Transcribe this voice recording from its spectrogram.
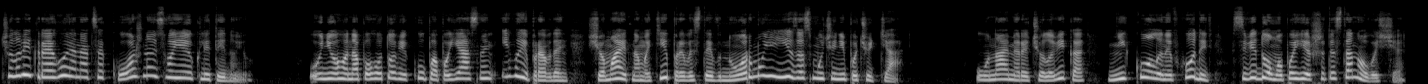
чоловік реагує на це кожною своєю клітиною. У нього на поготові купа пояснень і виправдань, що мають на меті привести в норму її засмучені почуття. У наміри чоловіка ніколи не входить свідомо погіршити становище.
